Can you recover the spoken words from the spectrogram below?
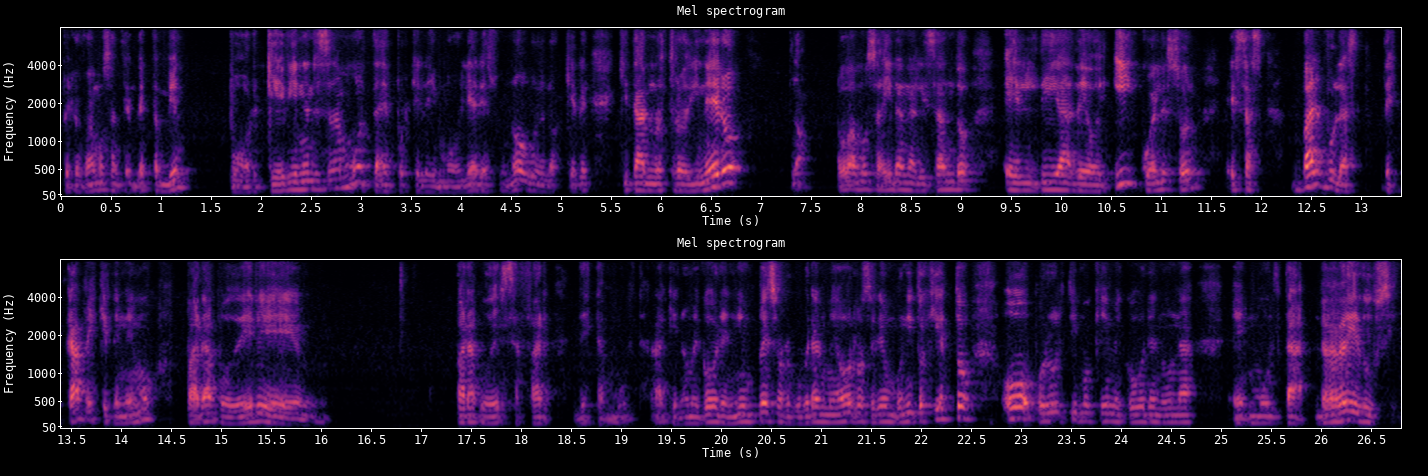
Pero vamos a entender también por qué vienen esas multas. ¿Es porque la inmobiliaria es un ogro y nos quiere quitar nuestro dinero? No, vamos a ir analizando el día de hoy y cuáles son esas válvulas de escapes que tenemos para poder, eh, para poder zafar de estas multas. ¿ah? Que no me cobren ni un peso, recuperar mi ahorro sería un bonito gesto, o por último, que me cobren una eh, multa reducida.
